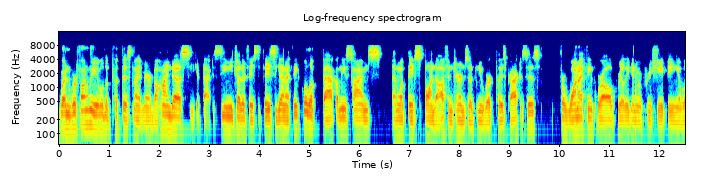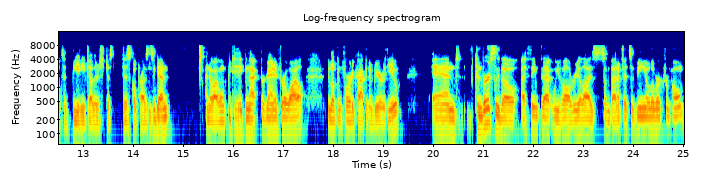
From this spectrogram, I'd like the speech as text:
when we're finally able to put this nightmare behind us and get back to seeing each other face to face again, I think we'll look back on these times and what they've spawned off in terms of new workplace practices. for one, I think we're all really going to appreciate being able to be in each other's just physical presence again. I know I won't be taking that for granted for a while. Be looking forward to cracking a beer with you. And conversely, though, I think that we've all realized some benefits of being able to work from home.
